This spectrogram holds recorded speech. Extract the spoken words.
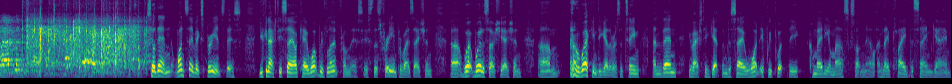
Clap. So then, once they've experienced this, you can actually say, okay, what we've learnt from this is this free improvisation, uh, word, word association, um, working together as a team, and then you actually get them to say, what if we put the Commedia masks on now and they played the same game?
